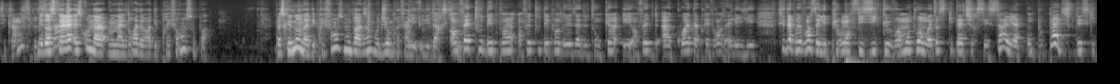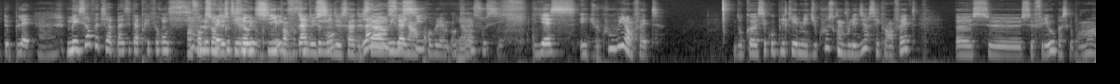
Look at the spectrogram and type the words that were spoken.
C'est clairement ce que Mais dans ce cas-là, est-ce qu'on a, on a le droit d'avoir des préférences ou pas? Parce que nous, on a des préférences. Nous, par exemple, on dit on préfère les, les dark skin. En fait, tout dépend. En fait, tout dépend de l'état de ton cœur et en fait à quoi ta préférence elle est liée. Si ta préférence elle est purement physique, que vraiment toi on va dire ce qui t'attire c'est ça, mais on peut pas discuter ce qui te plaît. Mais si en fait tu as basé ta préférence sur en fonction le de fait stéréotypes, en fonction de ci, de ça, de Là, ça, oui, là, il y a un problème. Il y a un souci. Yes, et du coup, oui, en fait. Donc, euh, c'est compliqué. Mais du coup, ce qu'on voulait dire, c'est qu'en fait, euh, ce, ce fléau, parce que pour moi,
